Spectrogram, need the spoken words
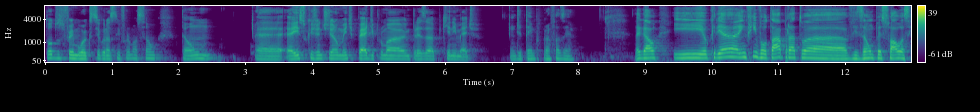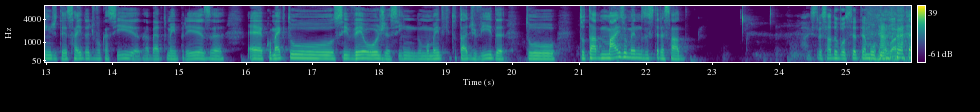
todos os frameworks de segurança da informação. Então, é, é isso que a gente geralmente pede para uma empresa pequena e média. De tempo para fazer. Legal. E eu queria, enfim, voltar para a tua visão pessoal, assim, de ter saído da advocacia, ter aberto uma empresa. É, como é que tu se vê hoje, assim, no momento que tu tá de vida? Tu Tu tá mais ou menos estressado. Ah, estressado você até morrer, eu acho.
